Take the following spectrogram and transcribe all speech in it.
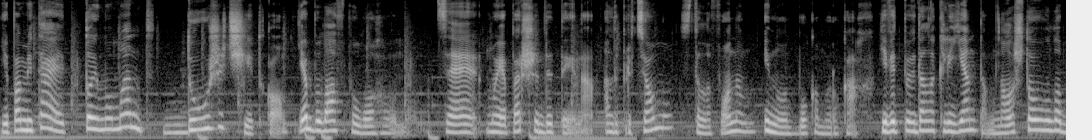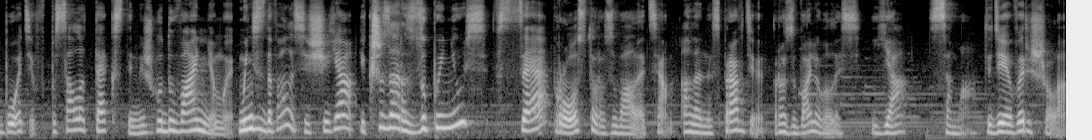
Я пам'ятаю той момент дуже чітко. Я була в пологовому. Це моя перша дитина, але при цьому з телефоном і ноутбуком у руках. Я відповідала клієнтам, налаштовувала ботів, писала тексти між годуваннями. Мені здавалося, що я, якщо зараз зупинюсь, все просто розвалиться. Але насправді розвалювалась я. Сама тоді я вирішила,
